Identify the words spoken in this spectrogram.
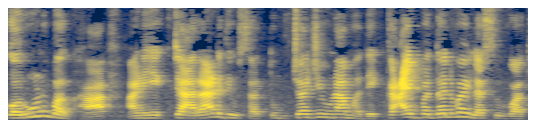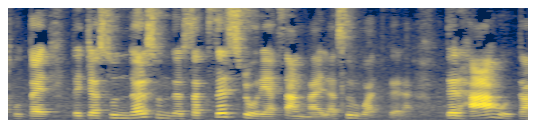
करून बघा आणि एक चार आठ दिवसात तुमच्या जीवनामध्ये काय बदल व्हायला सुरुवात होत आहेत त्याच्या सुंदर सुंदर सक्सेस स्टोऱ्या सांगायला सुरुवात करा. तर हा होता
